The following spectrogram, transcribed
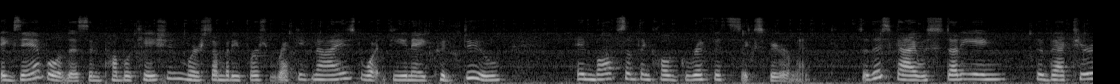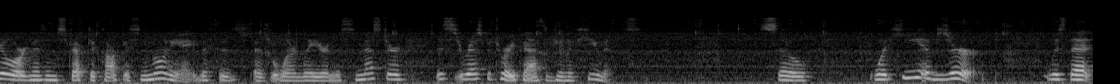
example of this in publication where somebody first recognized what DNA could do involved something called Griffith's experiment. So this guy was studying the bacterial organism Streptococcus pneumoniae. This is, as we'll learn later in the semester, this is a respiratory pathogen of humans. So what he observed was that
